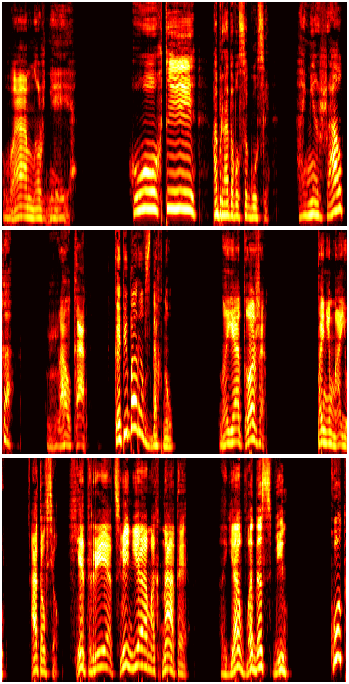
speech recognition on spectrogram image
Вам нужнее. Ух ты! обрадовался гусли. А не жалко? Жалко, Капибара вздохнул. «Но я тоже понимаю. А то все, хитрец, свинья мохнатая, а я водосвин». Кот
